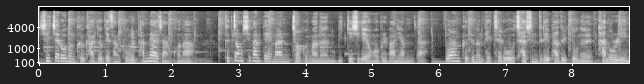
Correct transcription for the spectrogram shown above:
실제로는 그 가격의 상품을 판매하지 않거나 특정 시간대에만 적용하는 미끼식의 영업을 많이 합니다. 또한 그들은 대체로 자신들이 받을 돈을 반올림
